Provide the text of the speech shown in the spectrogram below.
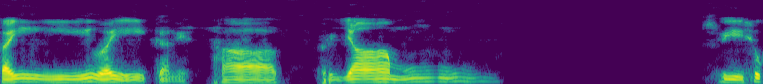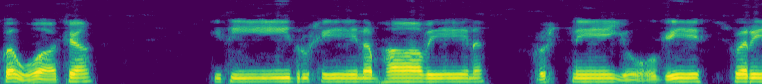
तैवैकनिष्ठा स्त्रियाम् श्रीशुक उवाच इतीदृशेन भावेन कृष्णे योगेश्वरे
